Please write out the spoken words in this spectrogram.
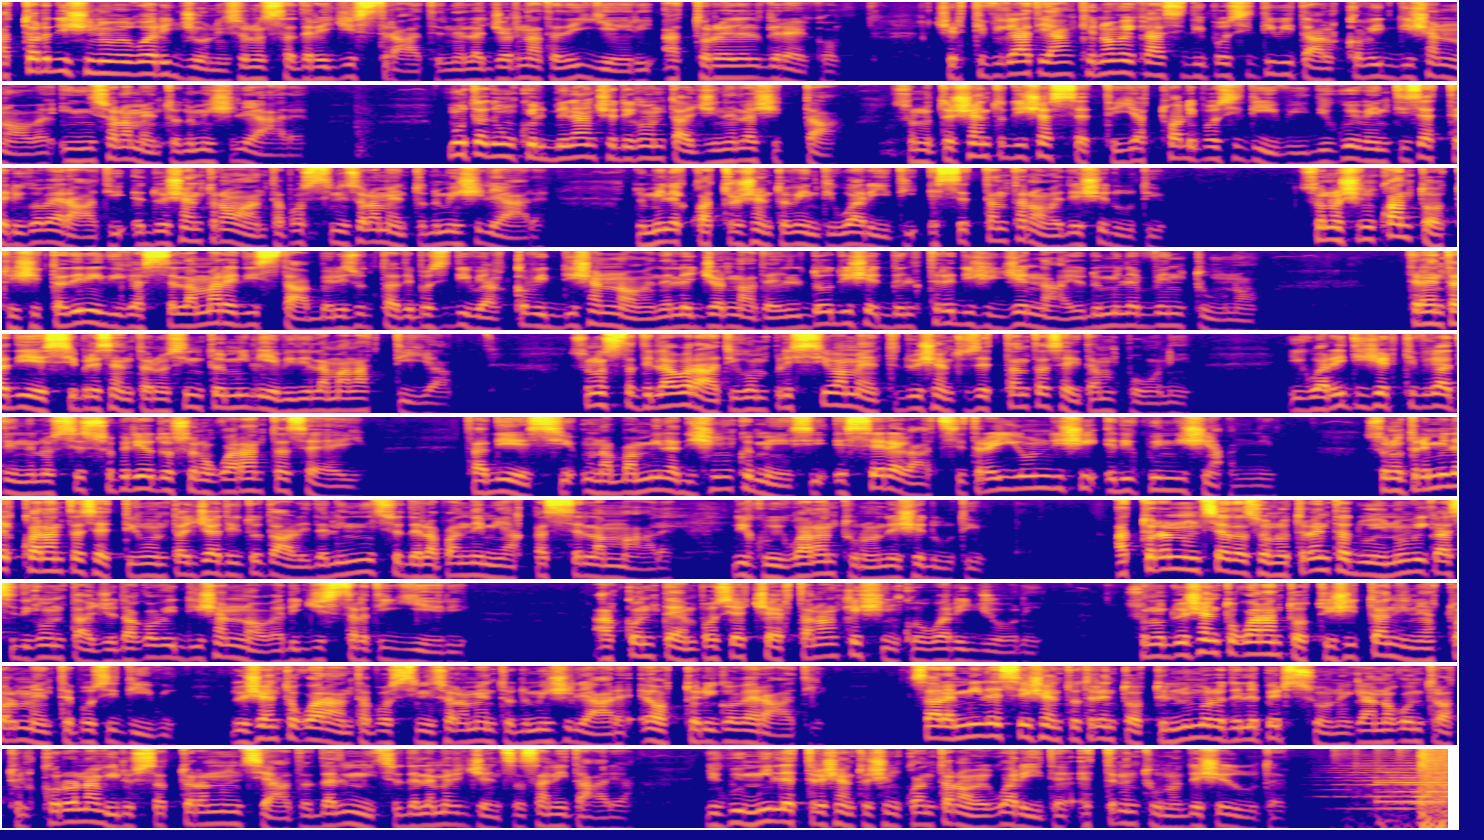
14 nuove guarigioni sono state registrate nella giornata di ieri a Torre del Greco, certificati anche 9 casi di positività al Covid-19 in isolamento domiciliare. Muta dunque il bilancio dei contagi nella città, sono 317 gli attuali positivi, di cui 27 ricoverati e 290 posti in isolamento domiciliare, 2420 guariti e 79 deceduti. Sono 58 i cittadini di Castellammare di Stabia risultati positivi al Covid-19 nelle giornate del 12 e del 13 gennaio 2021. 30 di essi presentano sintomi lievi della malattia. Sono stati lavorati complessivamente 276 tamponi. I guariti certificati nello stesso periodo sono 46. Tra di essi una bambina di 5 mesi e 6 ragazzi tra gli 11 e i 15 anni. Sono 3.047 i contagiati totali dall'inizio della pandemia a Castellammare, di cui 41 deceduti. A Torre Annunziata sono 32 i nuovi casi di contagio da Covid-19 registrati ieri. Al contempo si accertano anche 5 guarigioni. Sono 248 i cittadini attualmente positivi, 240 posti in isolamento domiciliare e 8 ricoverati. Sarà 1638 il numero delle persone che hanno contratto il coronavirus a Torre Annunziata dall'inizio dell'emergenza sanitaria, di cui 1359 guarite e 31 decedute.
